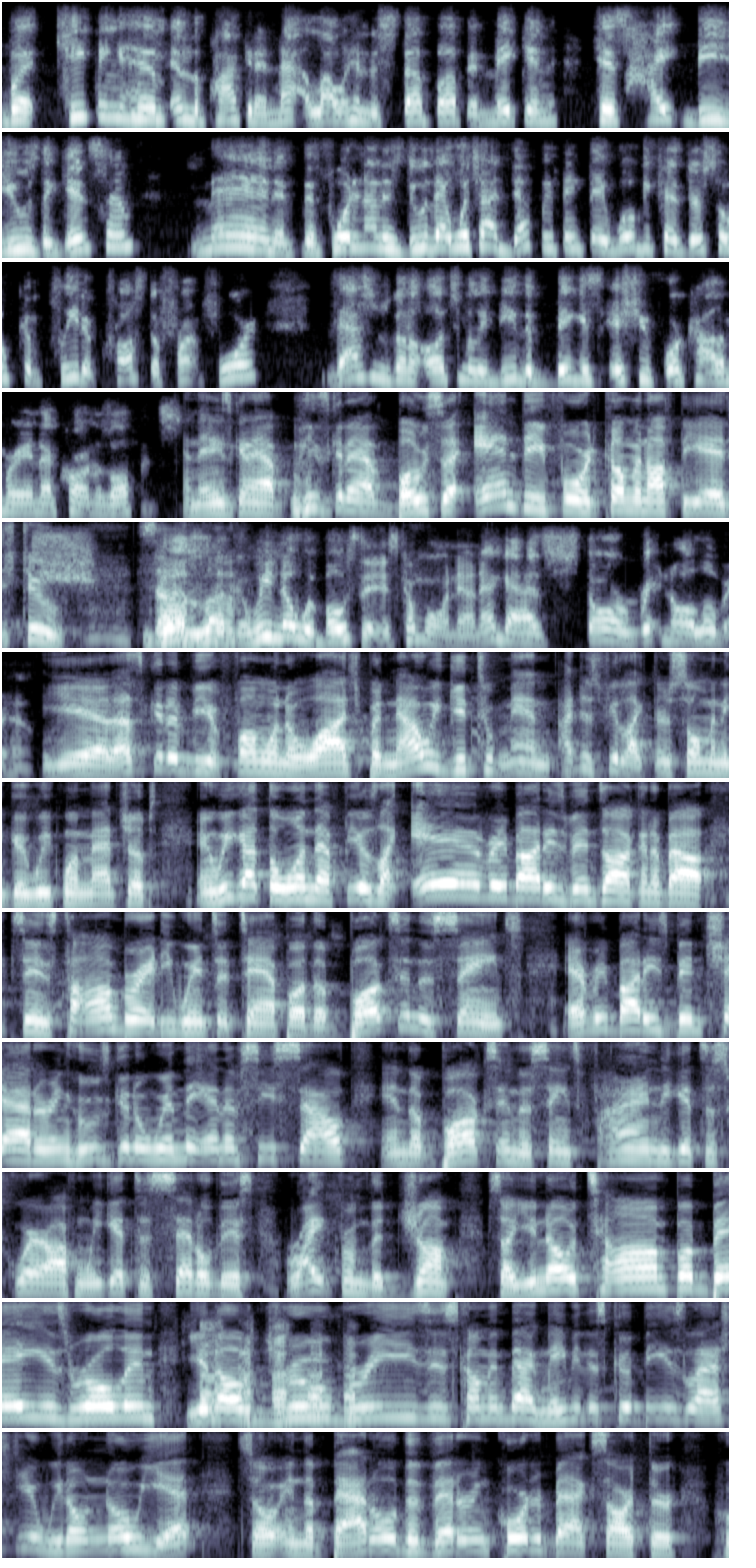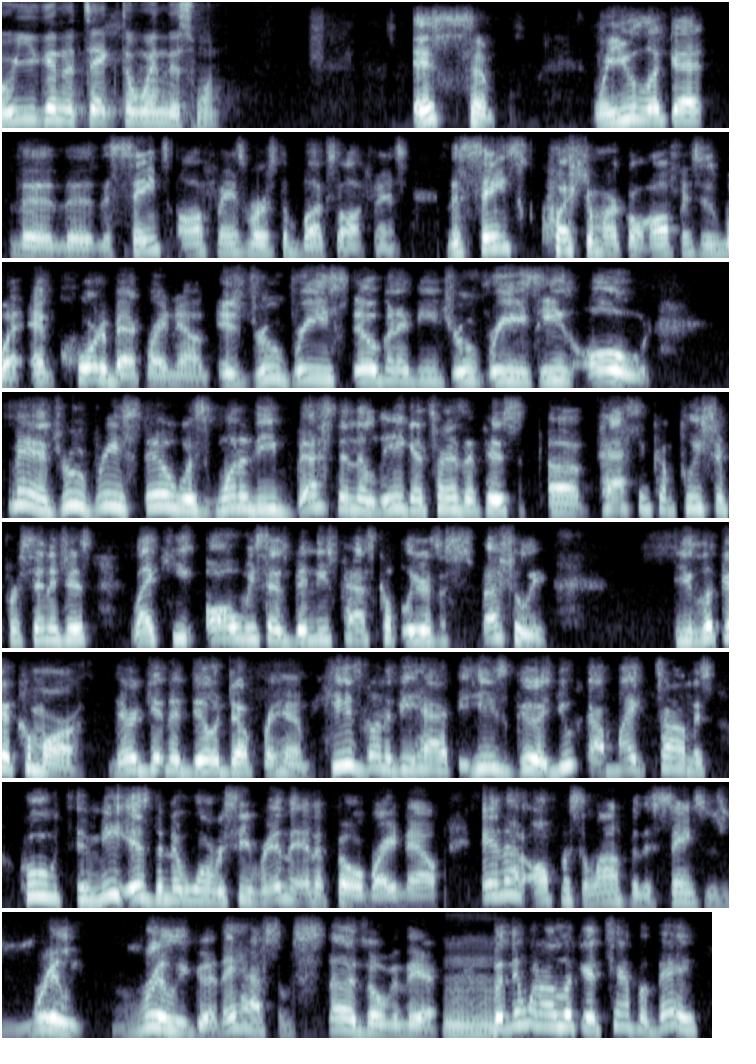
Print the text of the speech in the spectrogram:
But keeping him in the pocket and not allowing him to step up and making his height be used against him, man, if the 49ers do that, which I definitely think they will because they're so complete across the front four, that's what's going to ultimately be the biggest issue for Kyler Murray in that Cardinals offense. And then he's going to have he's going to have Bosa and Dee Ford coming off the edge too. So good luck. And we know what Bosa is. Come on now. That guy has star written all over him. Yeah, that's gonna be a fun one to watch. But now we get to man, I just feel like there's so many good week one matchups. And we got the one that feels like everybody's been talking about since Tom Brady went to Tampa, the Bucks and the Saints. Everybody's been chattering who's gonna win the NFC South, and the Bucks and the Saints finally get to square off, and we get to settle this right from the jump. So you know Tampa Bay is rolling. You know Drew Brees is coming back. Maybe this could be his last year. We don't know yet. So in the battle of the veteran quarterbacks, Arthur, who are you gonna take to win this one? It's simple. When you look at the the the Saints offense versus the Bucks offense. The Saints question mark on offense is what at quarterback right now is Drew Brees still going to be Drew Brees? He's old. Man, Drew Brees still was one of the best in the league in terms of his uh, passing completion percentages, like he always has been these past couple years, especially you look at Kamara, they're getting a deal done for him. He's going to be happy. He's good. You got Mike Thomas, who to me is the number one receiver in the NFL right now. And that offensive line for the Saints is really, really good. They have some studs over there. Mm-hmm. But then when I look at Tampa Bay,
